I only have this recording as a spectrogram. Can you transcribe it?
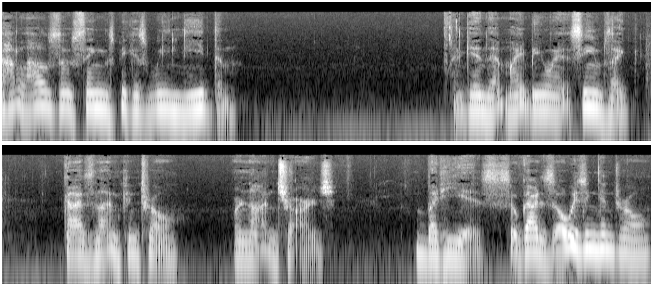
God allows those things because we need them. Again, that might be when it seems like God's not in control or not in charge, but He is. So God is always in control.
